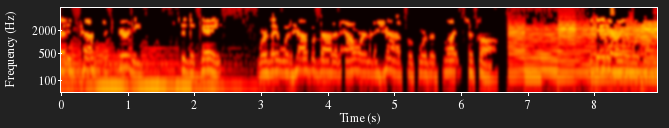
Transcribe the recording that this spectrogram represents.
headed past security to the gate where they would have about an hour and a half before their flight took off. The gate area was almost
